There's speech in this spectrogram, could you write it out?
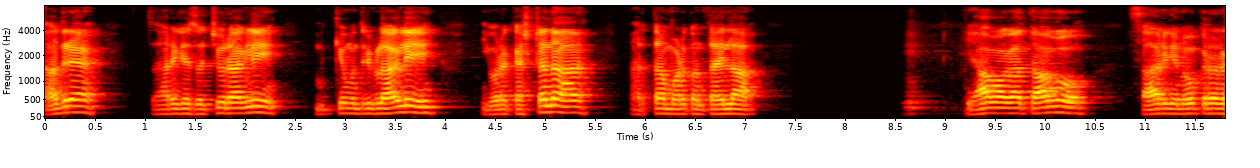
ಆದರೆ ಸಾರಿಗೆ ಸಚಿವರಾಗಲಿ, ಮುಖ್ಯಮಂತ್ರಿಗಳಾಗಲಿ ಇವರ ಕಷ್ಟನ ಅರ್ಥ ಮಾಡ್ಕೊತಾ ಇಲ್ಲ. ಯಾವಾಗ ತಾವು ಸಾರಿಗೆ ನೌಕರರ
